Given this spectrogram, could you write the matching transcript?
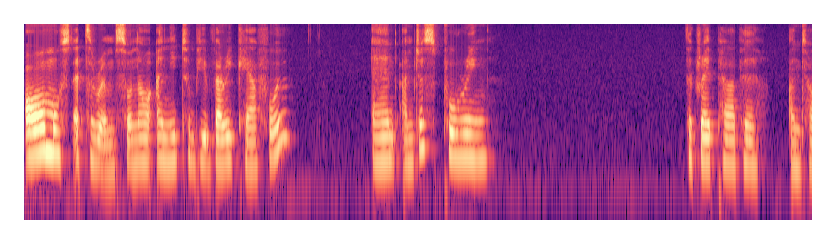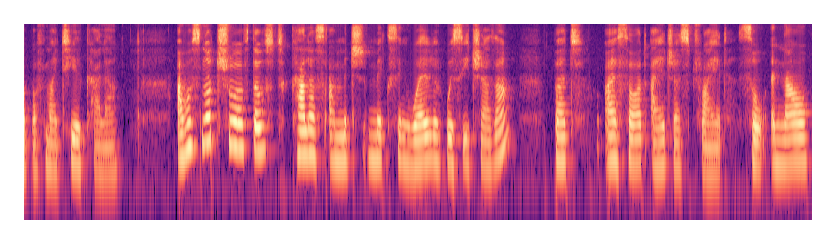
almost at the rim so now I need to be very careful and I'm just pouring the gray purple on top of my teal color. I was not sure if those colors are mixing well with each other, but I thought I just try it. So, and now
